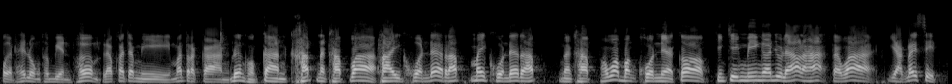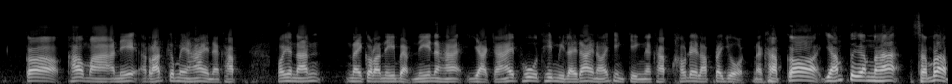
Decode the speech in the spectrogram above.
เปิดให้ลงทะเบียนเพิ่ม แล้วก็จะมีมาตรการเรื่องของการคัดนะครับว่าใครควรได้รับไม่ควรได้รับนะครับเพราะว่าบางคนเนี่ยก็จริง ๆ มีเงินอยู่แล้วนะฮะแต่ว่าอยากได้สิทธิ์ก็เข้ามาอันนี้รัฐก็ไม่ให้นะครับ เพราะฉะนั้น ในกรณีแบบนี้นะฮะอยากจะให้ผู้ที่มีรายได้น้อยจริงๆนะครับเขาได้รับประโยชน์นะครับก็ย้ำเตือนนะฮะสำหรับ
